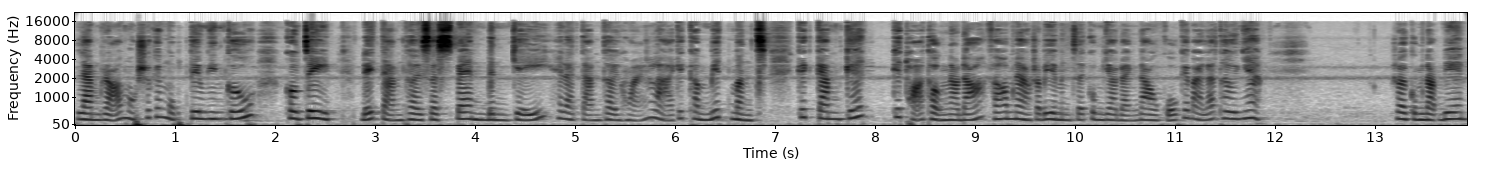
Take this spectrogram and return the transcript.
làm rõ một số cái mục tiêu nghiên cứu. Câu D, để tạm thời suspend, đình chỉ, hay là tạm thời hoãn lại cái commitment, cái cam kết, cái thỏa thuận nào đó, phải không nào? Rồi bây giờ mình sẽ cùng vào đoạn đầu của cái bài lá thư nha. Rồi cùng đọc đi em.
